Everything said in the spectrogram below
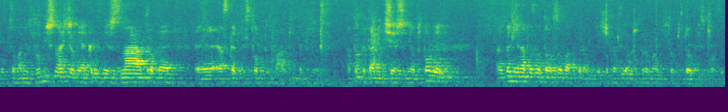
w obcowaniu z publicznością, jak również zna trochę y, aspekty sportu walki. Także na to pytanie dzisiaj jeszcze nie odpowiem, ale będzie na pewno to osoba, która będzie potrafiła przeprowadzić to w dobry sposób.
